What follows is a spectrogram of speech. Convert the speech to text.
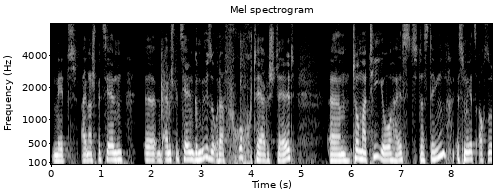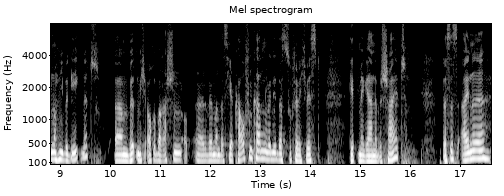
mit einer speziellen äh, mit einem speziellen Gemüse oder Frucht hergestellt. Ähm, Tomatillo heißt das Ding. Ist mir jetzt auch so noch nie begegnet. Ähm, wird mich auch überraschen, ob, äh, wenn man das hier kaufen kann. Wenn ihr das zufällig wisst, gebt mir gerne Bescheid. Das ist eine,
